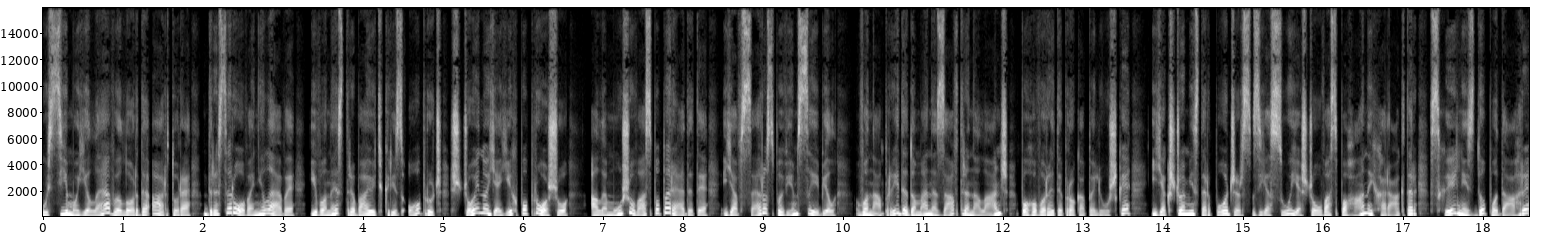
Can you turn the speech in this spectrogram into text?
Усі мої леви, лорде Артуре, дресировані леви, і вони стрибають крізь обруч, щойно я їх попрошу. Але мушу вас попередити, я все розповім Сибіл. Вона прийде до мене завтра на ланч поговорити про капелюшки, і якщо містер Поджерс з'ясує, що у вас поганий характер, схильність до подагри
